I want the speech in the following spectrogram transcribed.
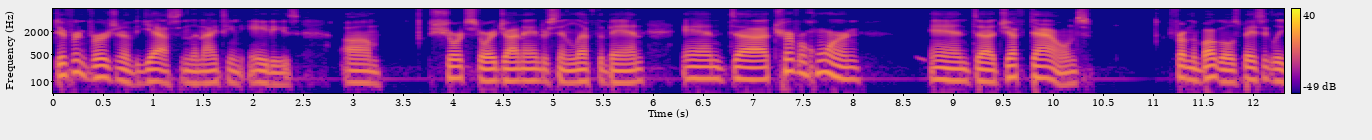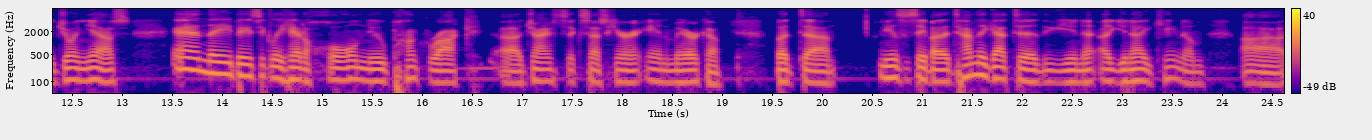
different version of Yes in the 1980s. Um, short story Jon Anderson left the band, and uh, Trevor Horn and uh, Geoff Downes from the Buggles basically joined Yes, and they basically had a whole new punk rock uh, giant success here in America. But uh, needless to say, by the time they got to the Uni- uh, United Kingdom, uh,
